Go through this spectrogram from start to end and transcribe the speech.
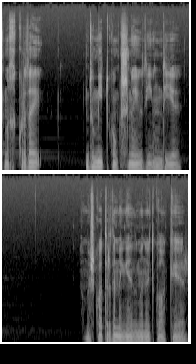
que me recordei do mito com que sonhei um dia, umas quatro da manhã de uma noite qualquer.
